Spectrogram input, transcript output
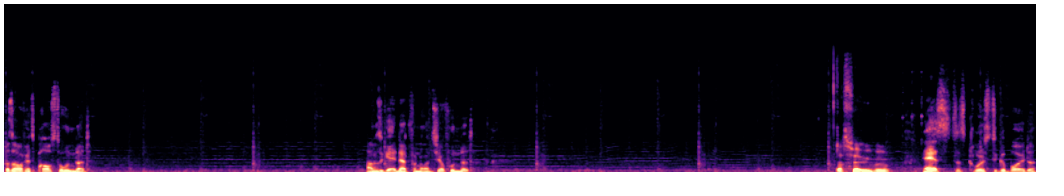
Pass auf, jetzt brauchst du 100. Haben sie geändert von 90 auf 100. Das wäre übel. Ja, es ist das größte Gebäude.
